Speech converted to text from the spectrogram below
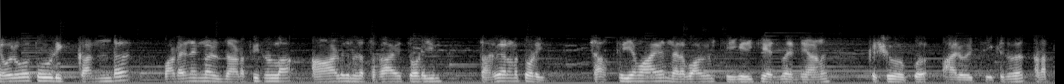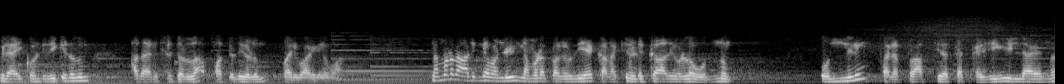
ഗൗരവത്തോടുകൂടി കണ്ട് പഠനങ്ങൾ നടത്തിയിട്ടുള്ള ആളുകളുടെ സഹായത്തോടെയും സഹകരണത്തോടെയും ശാസ്ത്രീയമായ നിലപാടുകൾ സ്വീകരിക്കുക എന്ന് തന്നെയാണ് കൃഷി വകുപ്പ് ആലോചിച്ചിരിക്കുന്നത് നടപ്പിലായിക്കൊണ്ടിരിക്കുന്നതും അതനുസരിച്ചുള്ള പദ്ധതികളും പരിപാടികളുമാണ്. നമ്മുടെ നാടിന്റെ മണ്ണിൽ നമ്മുടെ പ്രകൃതിയെ കണക്കിലെടുക്കാതെയുള്ള ഒന്നും ഒന്നിനും ഫലപ്രാപ്തി ഫലപ്രാപ്തിയെത്താൻ കഴിയില്ല എന്ന്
